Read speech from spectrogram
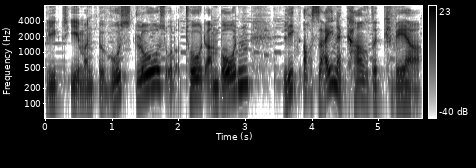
Liegt jemand bewusstlos oder tot am Boden, liegt auch seine Karte quer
